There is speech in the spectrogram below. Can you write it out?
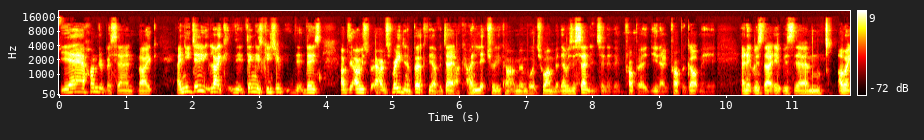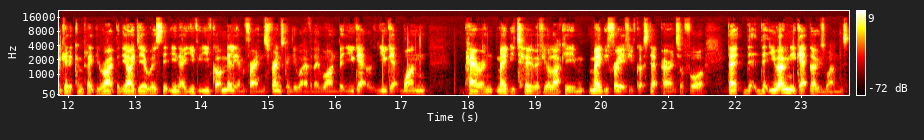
Yeah, hundred percent. Like, and you do like the thing is because you there's I was- I was I was reading a book the other day. I, I literally can't remember which one, but there was a sentence in it that proper you know proper got me. And it was that it was um I won't get it completely right, but the idea was that you know you've you've got a million friends. Friends can do whatever they want, but you get you get one parent, maybe two if you're lucky, maybe three if you've got step parents or four. But th- th- you only get those ones.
